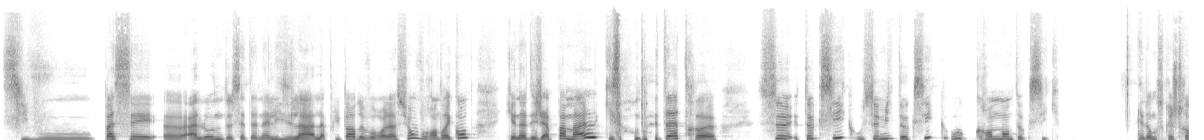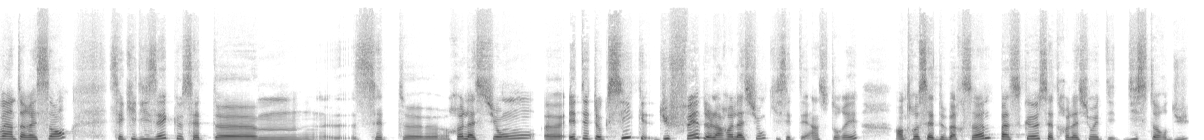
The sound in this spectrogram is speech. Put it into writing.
si vous passez à l'aune de cette analyse-là la plupart de vos relations, vous vous rendrez compte qu'il y en a déjà pas mal qui sont peut-être toxiques ou semi-toxiques ou grandement toxiques. Et donc, ce que je trouvais intéressant, c'est qu'il disait que cette, euh, cette euh, relation euh, était toxique du fait de la relation qui s'était instaurée entre ces deux personnes, parce que cette relation était distordue,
